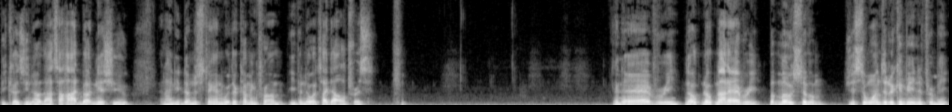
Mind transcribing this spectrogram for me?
because you know that's a hot button issue and I need to understand where they're coming from even though it's idolatrous. and every nope, nope, not every, but most of them, just the ones that are convenient for me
